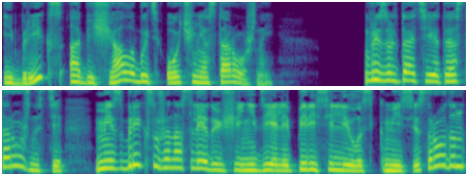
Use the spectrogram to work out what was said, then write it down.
И Бригс обещала быть очень осторожной. В результате этой осторожности мисс Бригс уже на следующей неделе переселилась к миссис Родон,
